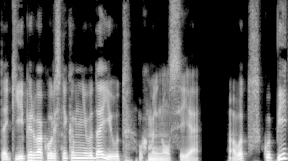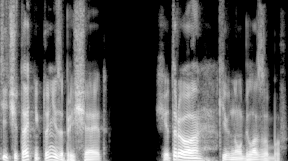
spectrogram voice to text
«Такие первокурсникам не выдают», – ухмыльнулся я. А вот купить и читать никто не запрещает. Хитро, кивнул Белозубов.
